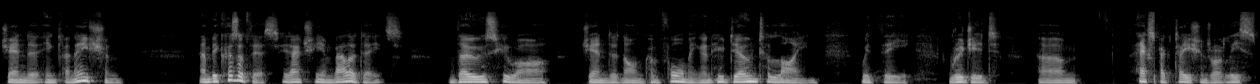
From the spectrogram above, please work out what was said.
gender inclination. And because of this, it actually invalidates those who are gender non-conforming and who don't align with the rigid um, expectations, or at least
